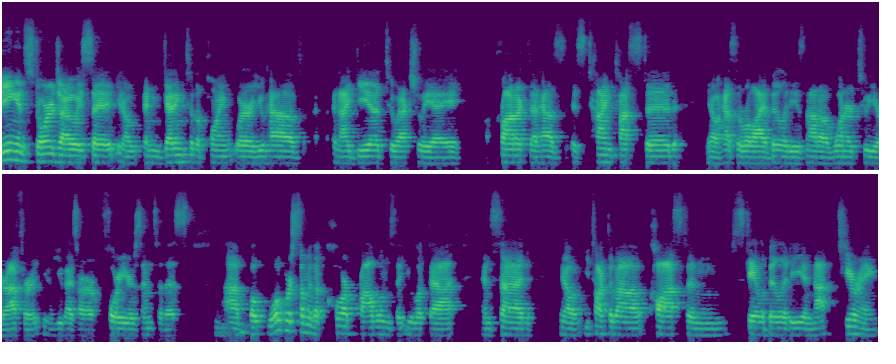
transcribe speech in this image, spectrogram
being in storage, I always say, you know, and getting to the point where you have an idea to actually a, a product that has is time tested, you know, has the reliability is not a one or two year effort. You know, you guys are four years into this. Uh, but what were some of the core problems that you looked at and said, you know, you talked about cost and scalability and not tiering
